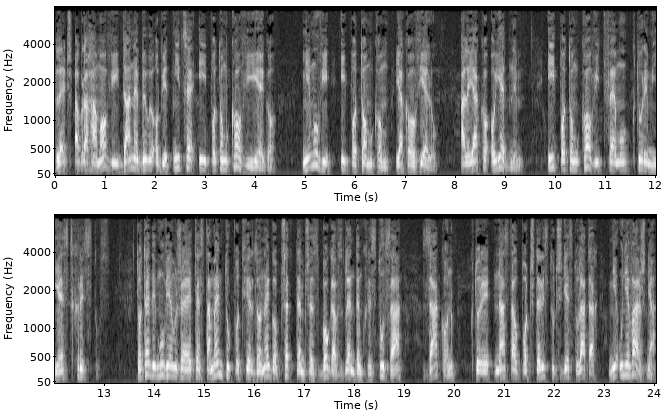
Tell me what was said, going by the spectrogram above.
Lecz Abrahamowi dane były obietnice i potomkowi jego. Nie mówi i potomkom jako o wielu, ale jako o jednym, i potomkowi Twemu, którym jest Chrystus. To tedy mówię, że testamentu potwierdzonego przedtem przez Boga względem Chrystusa, zakon, który nastał po 430 latach, nie unieważnia,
